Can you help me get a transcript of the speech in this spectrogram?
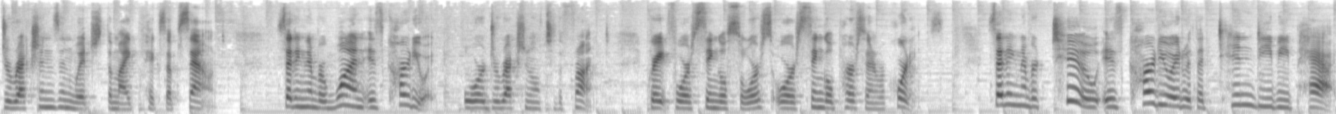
directions in which the mic picks up sound. Setting number one is cardioid, or directional to the front, great for single source or single person recordings. Setting number two is cardioid with a 10 dB pad.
